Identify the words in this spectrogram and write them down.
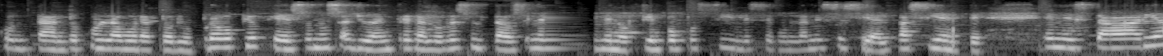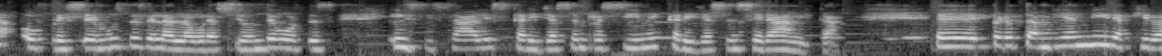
contando con laboratorio propio, que eso nos ayuda a entregar los resultados en el menor tiempo posible según la necesidad del paciente. En esta área ofrecemos desde la elaboración de bordes incisales, carillas en resina y carillas en cerámica. Eh, pero también, mira, quiero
